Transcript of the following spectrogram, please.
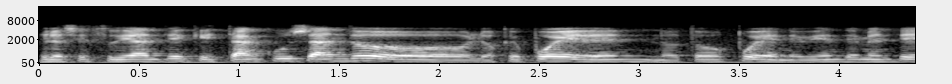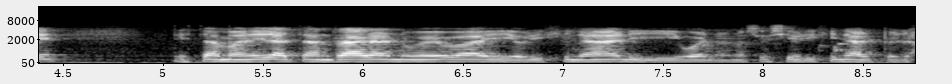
de los estudiantes que están cursando los que pueden, no todos pueden, evidentemente, de esta manera tan rara, nueva y original, y bueno, no sé si original, pero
